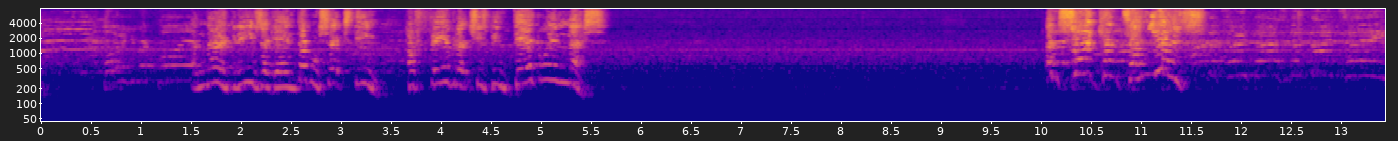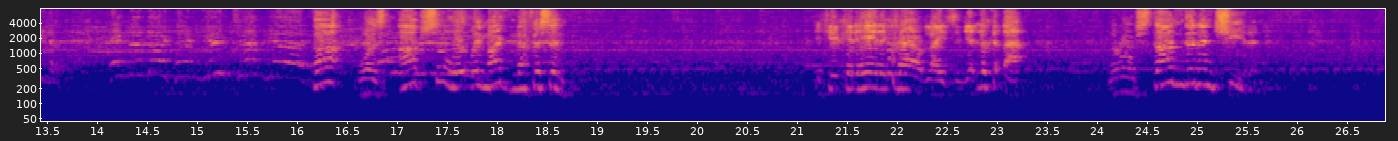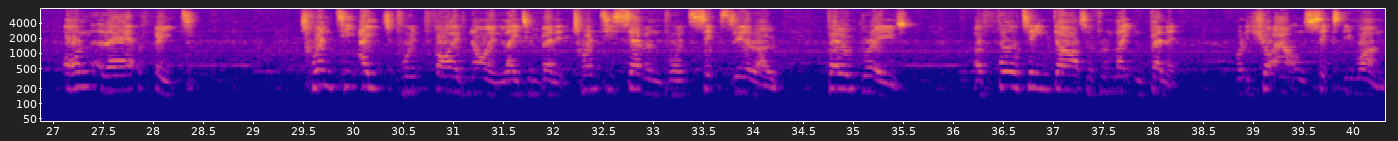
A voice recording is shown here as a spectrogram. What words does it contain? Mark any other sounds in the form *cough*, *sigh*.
And now Greaves again, double 16. Her favourite, she's been deadly in this. And so it continues! Was absolutely magnificent. If you can hear the crowd, ladies and gentlemen, look at that. They're all standing and cheering. On their feet. 28.59 Leighton Bennett, 27.60 Beau Greaves, a 14 darter from Leighton Bennett when he shot out on 61.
